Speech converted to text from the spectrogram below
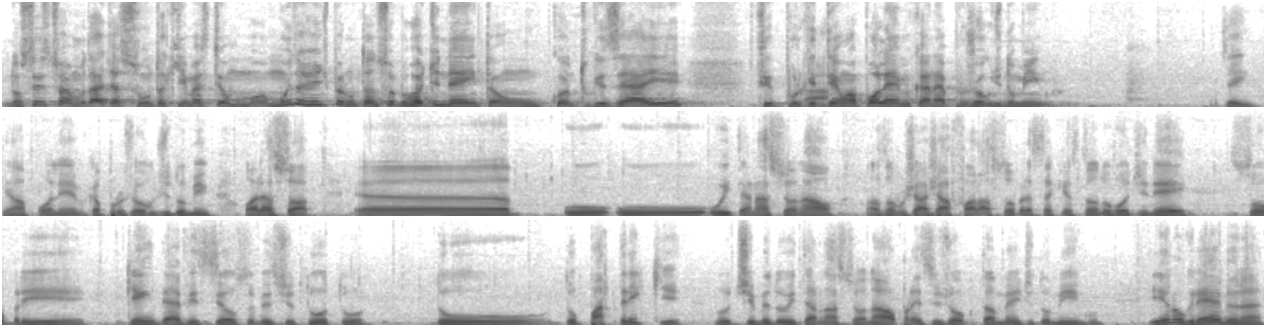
Não sei se tu vai mudar de assunto aqui, mas tem um... muita gente perguntando sobre o Rodinei. Então, quando tu quiser aí, porque ah. tem uma polêmica, né, pro jogo de domingo. Sim, tem uma polêmica pro jogo de domingo. Olha só, é... o, o, o Internacional, nós vamos já já falar sobre essa questão do Rodinei, sobre quem deve ser o substituto do, do Patrick no time do Internacional para esse jogo também de domingo. E no Grêmio, né?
